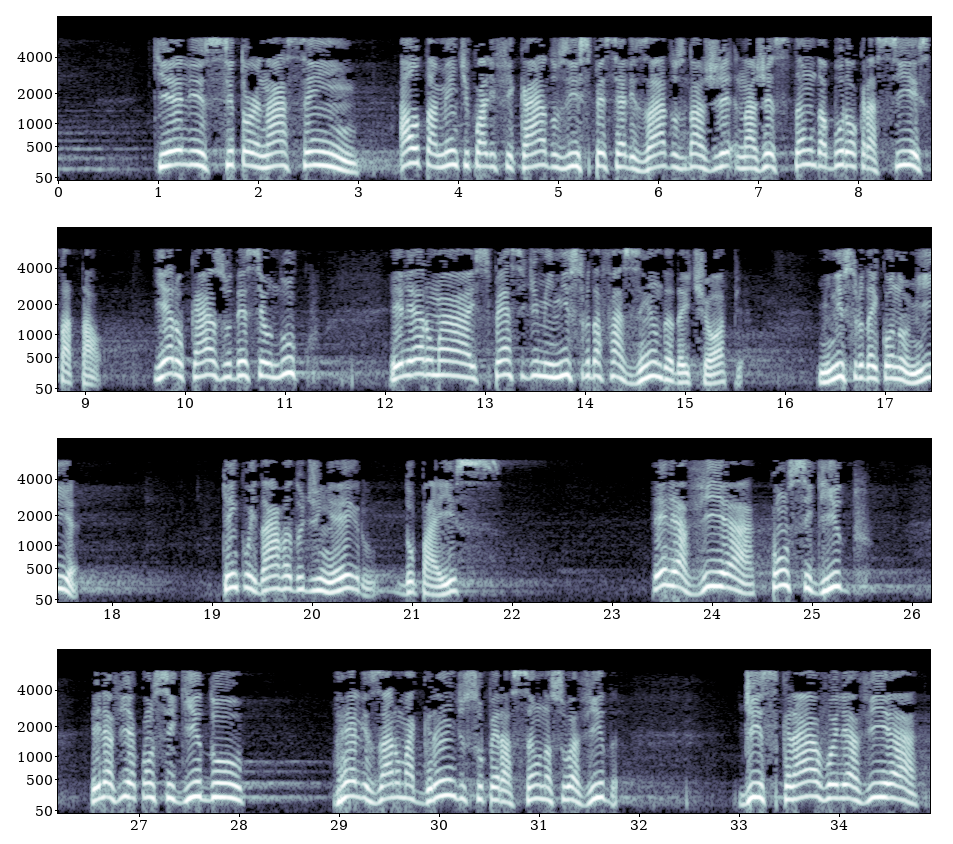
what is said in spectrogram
que eles se tornassem altamente qualificados e especializados na, na gestão da burocracia estatal. E era o caso desse eunuco. Ele era uma espécie de ministro da fazenda da Etiópia, ministro da economia, quem cuidava do dinheiro do país. Ele havia conseguido ele havia conseguido realizar uma grande superação na sua vida. De escravo, ele havia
